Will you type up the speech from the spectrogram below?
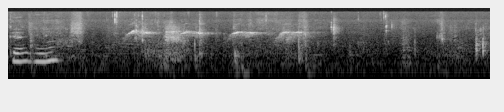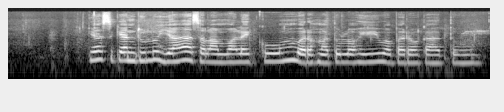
Kayak gini ya sekian dulu ya. Assalamualaikum warahmatullahi wabarakatuh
